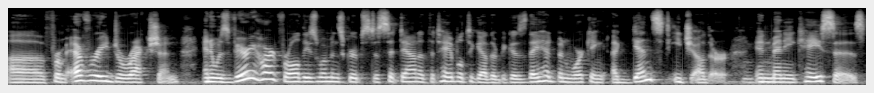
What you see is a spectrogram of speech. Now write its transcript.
uh, from every direction. And it was very hard for all these women's groups to sit down at the table together because they had been working against each other mm-hmm. in many cases.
